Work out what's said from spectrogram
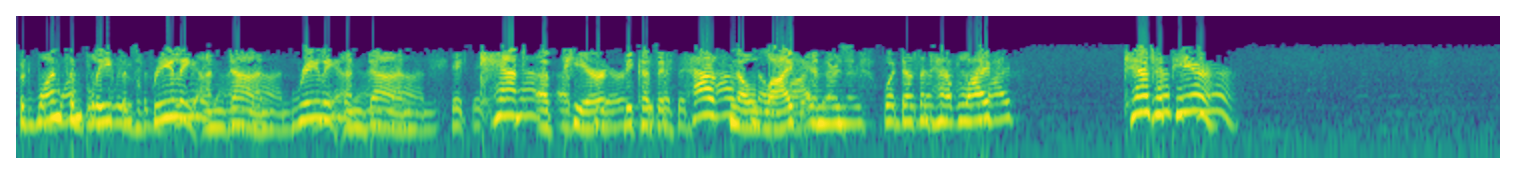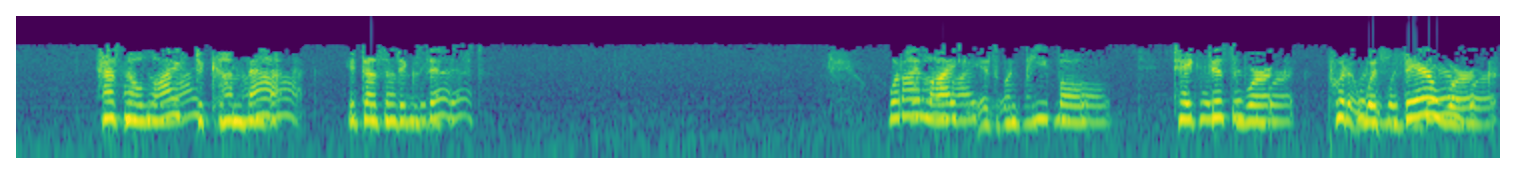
But once a belief is really undone, really undone, it can't appear because it has no life and there's what doesn't have life can't appear. Has no life to come back. It doesn't exist. What I like is when people take this work, put it with their work,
